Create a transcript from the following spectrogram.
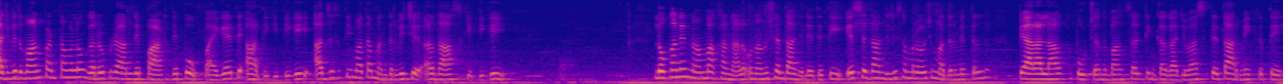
ਅੱਜ ਵਿਦਵਾਨ ਪੰਡਤਾਂ ਵੱਲੋਂ ਗਰਭ ਪੁਰਾਣ ਦੇ ਪਾਠ ਦੇ ਭੋਗ ਪਾਏ ਗਏ ਤੇ ਆਰਤੀ ਕੀਤੀ ਗਈ। ਅੱਜ ਸਤੀ ਮਾਤਾ ਮੰਦਿਰ ਵਿੱਚ ਅਰਦਾਸ ਕੀਤੀ ਗਈ। ਲੋਕਾਂ ਨੇ ਨਾਮ ਆਖਾਂ ਨਾਲ ਉਹਨਾਂ ਨੂੰ ਸ਼ਰਧਾਂਜਲੀ ਦਿੱਤੀ। ਇਸ ਸ਼ਰਧਾਂਜਲੀ ਸਮਾਰੋਹ 'ਚ ਮਦਨ ਮਿੱਤਲ, ਪਿਆਰਾ ਲਾਲ ਕਪੂਰਚੰਦ ਬਾਂਸਲ, ਟਿੰਕਾ ਗਾਜਵਾਸ ਤੇ ਧਾਰਮਿਕ ਤੇ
